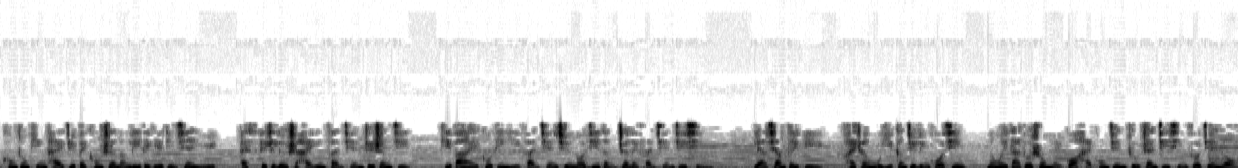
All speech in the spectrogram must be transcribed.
空中平台具备空射能力的也仅限于 SH 六式海鹰反潜直升机。P8A 固定翼反潜巡逻机等这类反潜机型，两相对比，快程无疑更具灵活性，能为大多数美国海空军主战机型所兼容。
